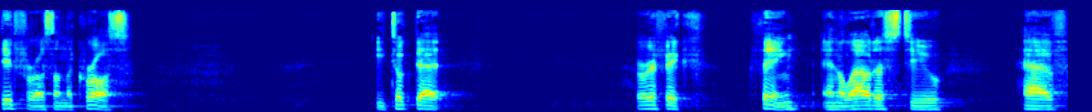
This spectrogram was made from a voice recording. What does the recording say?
did for us on the cross. He took that horrific thing and allowed us to have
